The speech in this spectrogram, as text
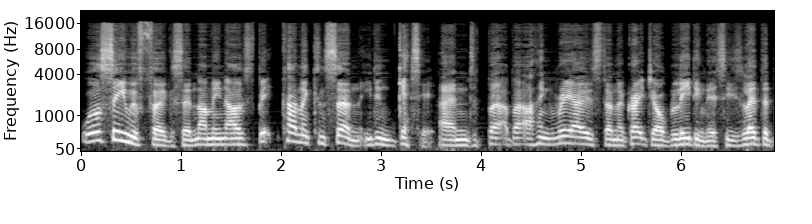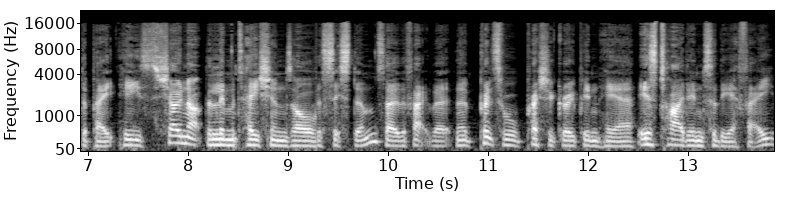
We'll see with Ferguson. I mean, I was a bit kind of concerned that he didn't get it. And, but, but I think Rio's done a great job leading this. He's led the debate. He's shown up the limitations of the system. So the fact that the principal pressure group in here is tied into the FA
